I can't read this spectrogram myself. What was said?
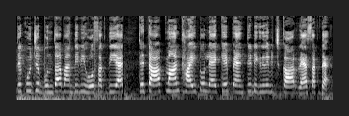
ਤੇ ਕੁਝ ਬੂੰਦਾਬਾਂਦੀ ਵੀ ਹੋ ਸਕਦੀ ਹੈ ਤੇ ਤਾਪਮਾਨ 28 ਤੋਂ ਲੈ ਕੇ 35 ਡਿਗਰੀ ਦੇ ਵਿਚਕਾਰ ਰਹਿ ਸਕਦਾ ਹੈ।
